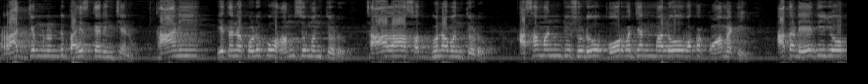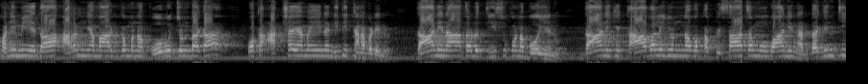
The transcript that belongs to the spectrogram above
రాజ్యం నుండి బహిష్కరించెను. కానీ ఇతని కొడుకు హంసుమంతుడు చాలా సద్గుణవంతుడు అసమంజుషుడు పూర్వజన్మలో ఒక కోమటి. అతడేదియో పని మీద అరణ్య మార్గమున పోవుచుండగా ఒక అక్షయమైన నిధి కనబడెను. దానినాతడు తీసుకొనబోయెను. దానికి కావలియున్న ఒక పిశాచము వాని నడ్డగించి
